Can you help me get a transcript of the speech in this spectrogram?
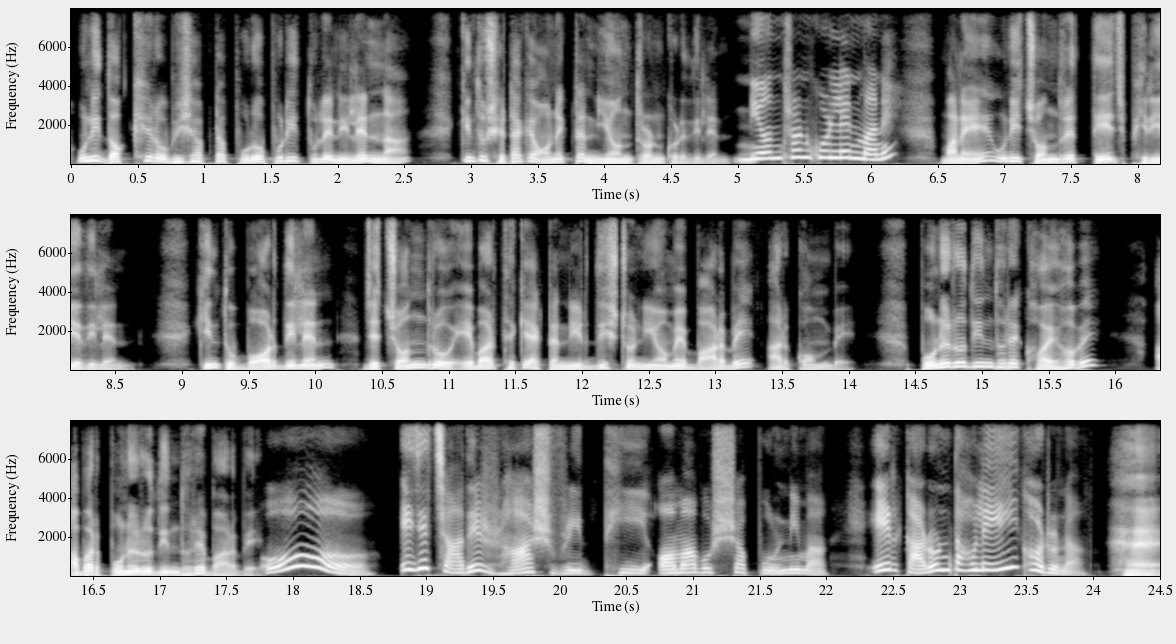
উনি দক্ষের অভিশাপটা পুরোপুরি তুলে নিলেন না কিন্তু সেটাকে অনেকটা নিয়ন্ত্রণ করে দিলেন। নিয়ন্ত্রণ করলেন মানে? মানে উনি চন্দ্রের তেজ ফিরিয়ে দিলেন কিন্তু বর দিলেন যে চন্দ্র এবার থেকে একটা নির্দিষ্ট নিয়মে বাড়বে আর কমবে। পনেরো দিন ধরে ক্ষয় হবে আবার পনেরো দিন ধরে বাড়বে। ও এই যে চাঁদের হ্রাস বৃদ্ধি অমাবস্যা পূর্ণিমা এর কারণ তাহলে এই ঘটনা? হ্যাঁ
